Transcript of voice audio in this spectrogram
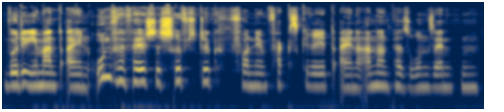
Würde jemand ein unverfälschtes Schriftstück von dem Faxgerät einer anderen Person senden,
